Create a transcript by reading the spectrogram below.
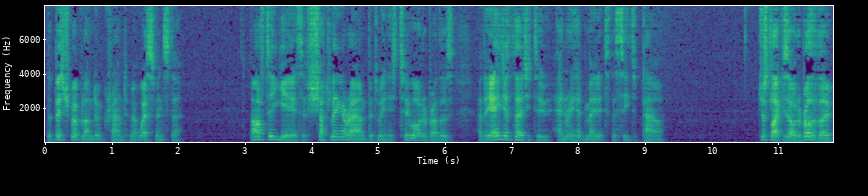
the Bishop of London crowned him at Westminster. After years of shuttling around between his two older brothers, at the age of 32, Henry had made it to the seat of power. Just like his older brother, though,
